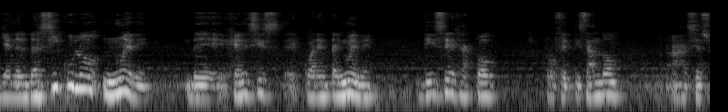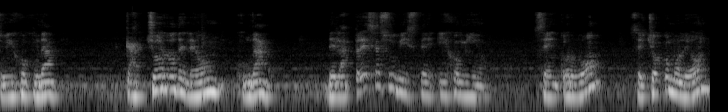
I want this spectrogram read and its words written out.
y en el versículo 9 de Génesis 49 eh, dice Jacob profetizando hacia su hijo Judá, cachorro de león Judá, de la presa subiste, hijo mío, se encorvó, se echó como león,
